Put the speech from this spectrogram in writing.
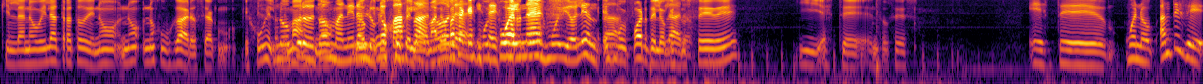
que en la novela trato de no no no juzgar, o sea, como que juzguen los no, demás. pero de todas maneras lo, que pasa, ¿no? lo que pasa es que es muy fuerte, es muy violenta. Es muy fuerte lo que sucede y este, entonces Este, bueno, antes de,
